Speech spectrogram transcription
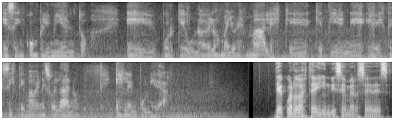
ese incumplimiento, eh, porque uno de los mayores males que, que tiene este sistema venezolano es la impunidad. De acuerdo a este índice, Mercedes,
